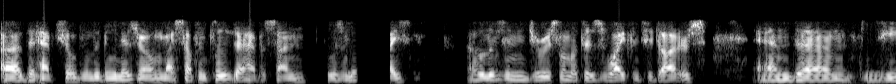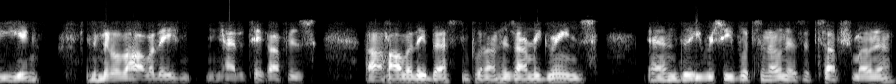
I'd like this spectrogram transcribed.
uh, that have children living in Israel, myself included. I have a son who is Muslim, uh, who lives in Jerusalem with his wife and two daughters, and um, he, in the middle of the holiday, had to take off his uh, holiday best and put on his army greens, and he received what's known as the Tzav Shmona,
